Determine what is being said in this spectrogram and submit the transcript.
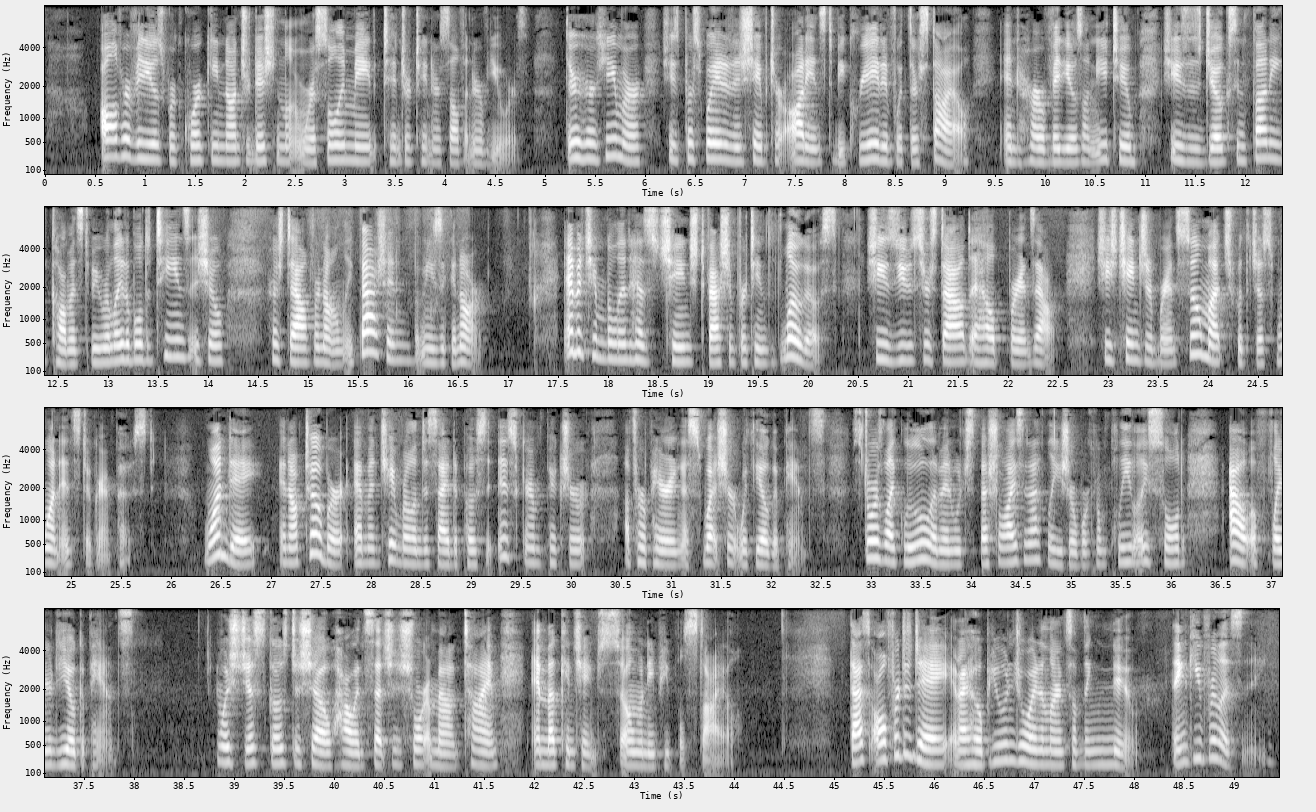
All of her videos were quirky, non traditional, and were solely made to entertain herself and her viewers. Through her humor, she's persuaded and shaped her audience to be creative with their style. In her videos on YouTube, she uses jokes and funny comments to be relatable to teens and show her style for not only fashion, but music and art. Emma Chamberlain has changed fashion for teens with logos. She's used her style to help brands out. She's changed a brand so much with just one Instagram post. One day, in October, Emma Chamberlain decided to post an Instagram picture of her pairing a sweatshirt with yoga pants. Stores like Lululemon, which specialize in athleisure, were completely sold out of flared yoga pants. Which just goes to show how, in such a short amount of time, Emma can change so many people's style. That's all for today, and I hope you enjoyed and learned something new. Thank you for listening.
